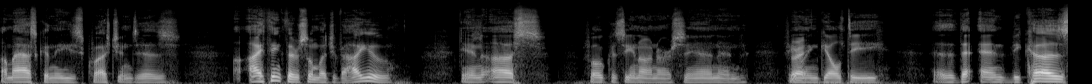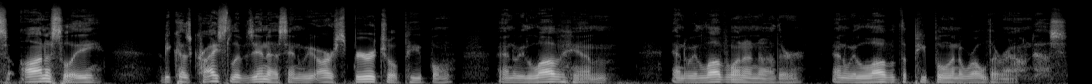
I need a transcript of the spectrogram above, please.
I'm asking these questions. Is I think there's so much value in us focusing on our sin and feeling guilty Uh, th- and because, honestly, because Christ lives in us and we are spiritual people and we love Him and we love one another and we love the people in the world around us.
